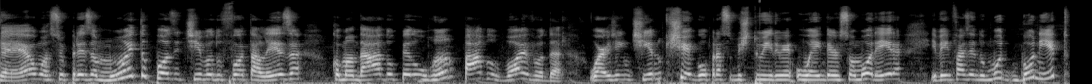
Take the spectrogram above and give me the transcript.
É, uma surpresa muito positiva do Fortaleza, comandado pelo Juan Pablo Voivoda, o argentino que chegou para substituir o Anderson Moreira e vem fazendo bonito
